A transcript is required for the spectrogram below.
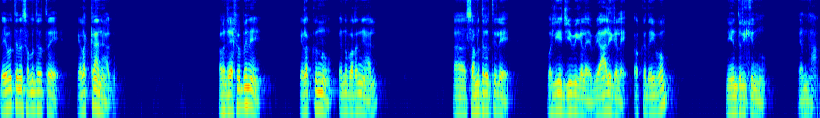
ദൈവത്തിന് സമുദ്രത്തെ ഇളക്കാനാകും. അവൻ രഹബിനെ ഇളക്കുന്നു എന്ന് പറഞ്ഞാൽ സമുദ്രത്തിലെ വലിയ ജീവികളെ വ്യാളികളെ ഒക്കെ ദൈവം നിയന്ത്രിക്കുന്നു എന്നാണ്.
